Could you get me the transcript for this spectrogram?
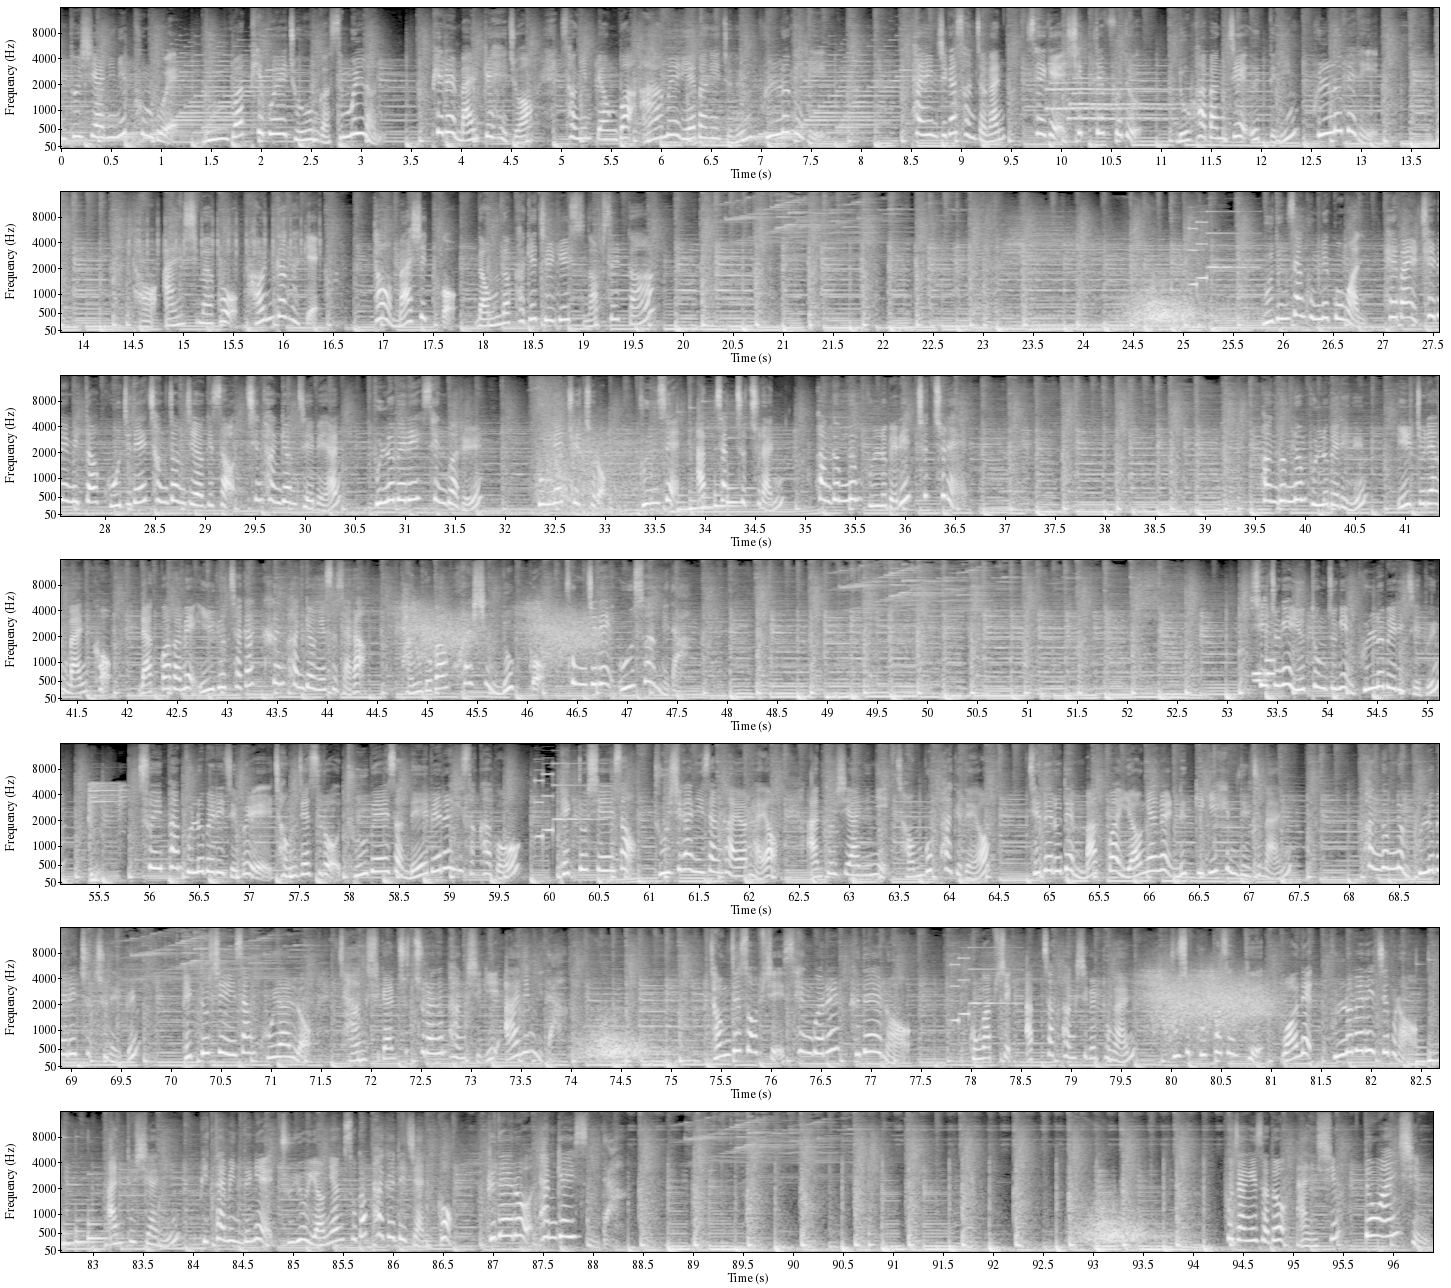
안토시아닌이 풍부해 눈과 피부에 좋은 것은 물론 피를 맑게 해주어 성인병과 암을 예방해주는 블루베리. 타임지가 선정한 세계 10대 푸드 노화 방지에 으뜸인 블루베리. 더 안심하고 건강하게, 더 맛있고 넉넉하게 즐길 순 없을까? 무등산 국립공원 해발 700m 고지대 청정 지역에서 친환경 재배한 블루베리 생과를 국내 최초로 분쇄 압착 추출한 황금눈 블루베리 추출액. 황금눈 블루베리는 일조량 많고 낮과 밤의 일교차가 큰 환경에서 자라 당도가 훨씬 높고 품질이 우수합니다. 시중에 유통 중인 블루베리 즙은 수입한 블루베리 즙을 정제수로 두배에서네배를 희석하고 100도씨에서 2시간 이상 가열하여 안토시아닌이 전부 파괴되어 제대로 된 맛과 영양을 느끼기 힘들지만 황금눈 블루베리 추출액은 100도씨 이상 고열로 장시간 추출하는 방식이 아닙니다. 정제수 없이 생과를 그대로 공합식 압착 방식을 통한 99% 원액 블루베리 즙으로 안토시아닌, 비타민 등의 주요 영양소가 파괴되지 않고 그대로 담겨 있습니다. 포장에서도 안심 또 안심.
